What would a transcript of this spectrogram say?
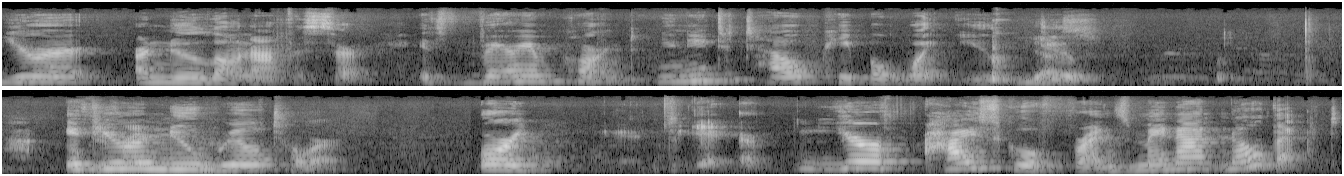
You're a new loan officer. It's very important. You need to tell people what you do. yes. If You're you're a new realtor, or your high school friends may not know that.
